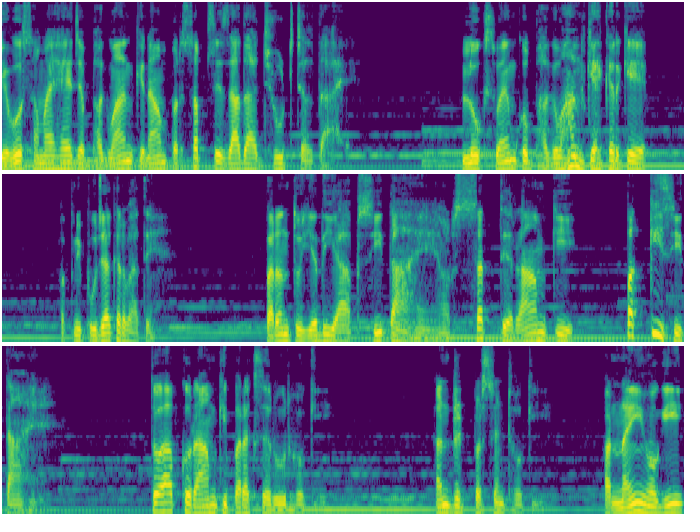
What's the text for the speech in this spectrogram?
ये वो समय है जब भगवान के नाम पर सबसे ज़्यादा झूठ चलता है। लोग स्वयं को भगवान कहकर के अपनी पूजा करवाते हैं। परंतु यदि आप सीता हैं और सत्य राम की पक्की सीता हैं तो आपको राम की परख ज़रूर होगी, हंड्रेड परसेंट होगी, और नहीं होगी,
